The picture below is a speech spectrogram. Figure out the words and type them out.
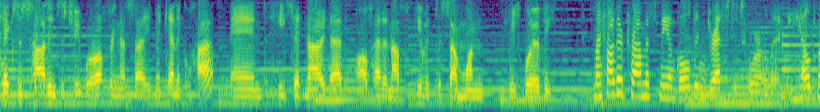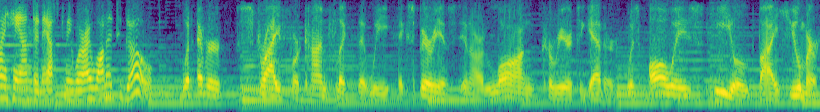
Texas Heart Institute were offering us a mechanical heart, and he said, No, Dad, I've had enough. Give it to someone who's worthy. My father promised me a golden dress to twirl in. He held my hand and asked me where I wanted to go. Whatever strife or conflict that we experienced in our long career together was always healed by humor.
